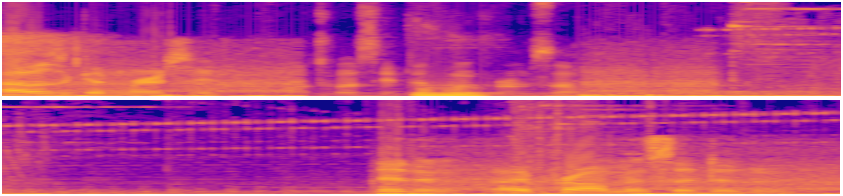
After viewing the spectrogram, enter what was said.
That was a good mercy. Twist he did vote for himself. Didn't. I promise I didn't.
